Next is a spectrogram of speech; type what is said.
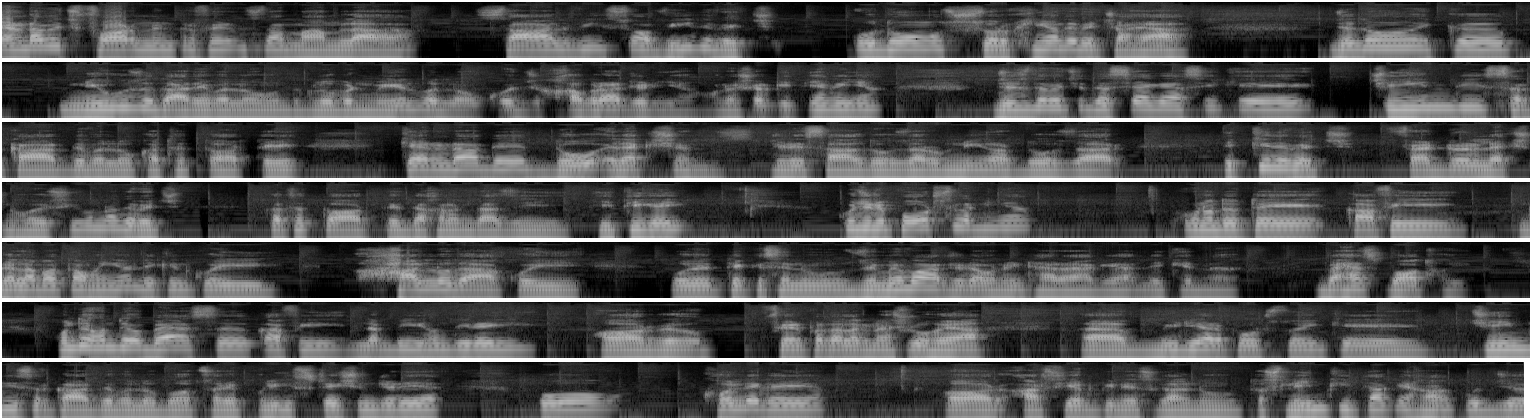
Canada ਵਿੱਚ foreign interference ਦਾ ਮਾਮਲਾ ਸਾਲ 2020 ਦੇ ਵਿੱਚ ਉਦੋਂ ਸੁਰਖੀਆਂ ਦੇ ਵਿੱਚ ਆਇਆ। ਜਦੋਂ ਇੱਕ ਨਿਊਜ਼ ਅਦਾਰੇ ਵੱਲੋਂ ਦ ਗਲੋਬਲ ਮੇਲ ਵੱਲੋਂ ਕੁਝ ਖਬਰਾਂ ਜਿਹੜੀਆਂ ਉਹ ਨਸ਼ਰ ਕੀਤੀਆਂ ਗਈਆਂ, ਜਿਸ ਦੇ ਵਿੱਚ ਦੱਸਿਆ ਗਿਆ ਸੀ ਕਿ ਚੀਨ ਦੀ ਸਰਕਾਰ ਦੇ ਵੱਲੋਂ ਕਥਿਤ ਤੌਰ ਤੇ ਕੈਨੇਡਾ ਦੇ ਦੋ ਇਲੈਕਸ਼ਨਸ ਜਿਹੜੇ ਸਾਲ 2019 ਔਰ 2021 ਦੇ ਵਿੱਚ ਫੈਡਰਲ ਇਲੈਕਸ਼ਨ ਹੋਏ ਸੀ, ਉਹਨਾਂ ਦੇ ਵਿੱਚ ਕਥਿਤ ਤੌਰ ਤੇ ਦਖਲਅੰਦਾਜ਼ੀ ਕੀਤੀ ਗਈ। ਕੁਝ ਰਿਪੋਰਟਸ ਲੱਗੀਆਂ ਉਹਨਾਂ ਦੇ ਉੱਤੇ ਕਾਫੀ ਗੱਲਾਂ ਬਾਤਾਂ ਹੋਈਆਂ ਲੇਕਿਨ ਕੋਈ ਹੱਲ ਉਹਦਾ ਕੋਈ ਉਹਦੇ ਉੱਤੇ ਕਿਸੇ ਨੂੰ ਜ਼ਿੰਮੇਵਾਰ ਜਿਹੜਾ ਉਹ ਨਹੀਂ ਠਹਿਰਾਇਆ ਗਿਆ ਲੇਕਿਨ ਬਹਿਸ ਬਹੁਤ ਹੋਈ ਹੁੰਦੇ ਹੁੰਦੇ ਉਹ ਬਹਿਸ ਕਾਫੀ ਲੰਬੀ ਹੁੰਦੀ ਰਹੀ ਔਰ ਫਿਰ ਪਤਾ ਲੱਗਣਾ ਸ਼ੁਰੂ ਹੋਇਆ ਮੀਡੀਆ ਰਿਪੋਰਟਸ ਤੋਂ ਹੀ ਕਿ ਚੀਨ ਦੀ ਸਰਕਾਰ ਦੇ ਵੱਲੋਂ ਬਹੁਤ ਸਾਰੇ ਪੁਲਿਸ ਸਟੇਸ਼ਨ ਜਿਹੜੇ ਆ ਉਹ ਖੋਲੇ ਗਏ ਆ ਔਰ ਆਰਸੀਐਮਪੀ ਨੇ ਇਸ ਗੱਲ ਨੂੰ تسلیم ਕੀਤਾ ਕਿ ਹਾਂ ਕੁਝ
